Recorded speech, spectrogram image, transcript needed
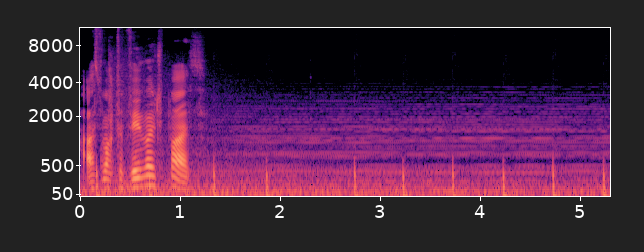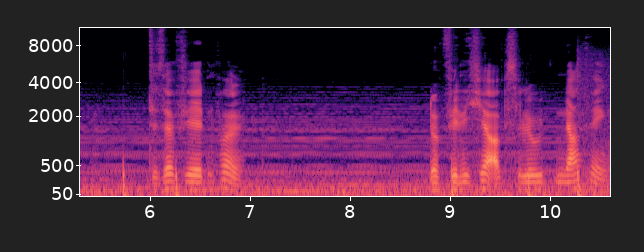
Aber es macht auf jeden Fall Spaß. Auf jeden Fall. Nur finde ich hier absolut nothing.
